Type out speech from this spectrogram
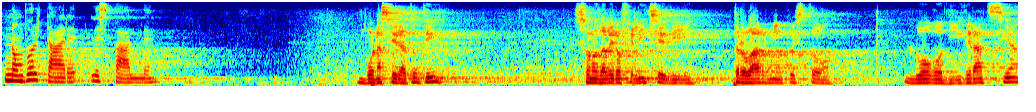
non voltare le spalle. Buonasera a tutti, sono davvero felice di trovarmi in questo luogo di grazia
